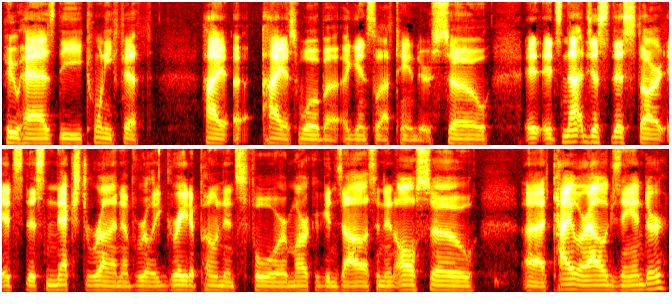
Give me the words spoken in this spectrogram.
who has the 25th high, uh, highest WOBA against left-handers. So it, it's not just this start; it's this next run of really great opponents for Marco Gonzales, and then also uh, Tyler Alexander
